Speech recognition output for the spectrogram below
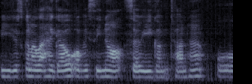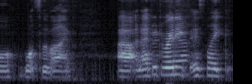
are you just gonna let her go? Obviously not. So you're gonna turn her, or what's the vibe? Uh, and Edward really Yeah. is like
